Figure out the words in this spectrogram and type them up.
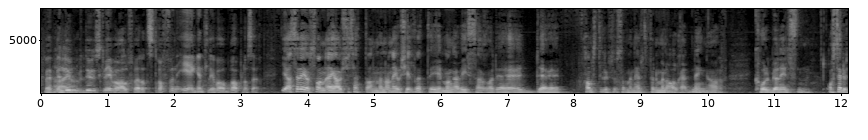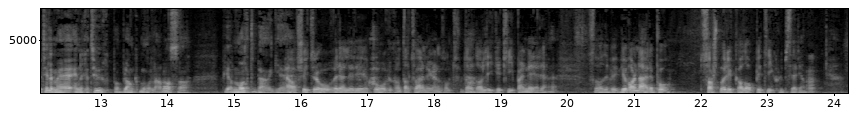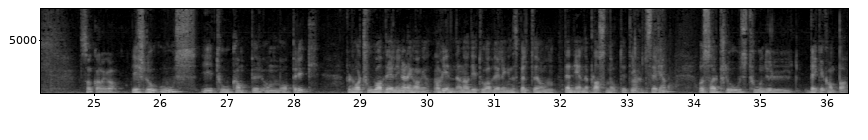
men, men du, du, skriver, Alfred, at straffen egentlig var bra plassert? Ja, så det er jo sånn, Jeg har jo ikke sett han, men han er jo skildret i mange aviser. Og det, det framstilles jo som en helt fenomenal redning av Kolbjørn Nilsen. Og så er det jo til og med en retur på blank mål her, da. så Bjørn Molteberg eh. Ja, skyter over eller på overkant av tverrleggeren og sånt. Da, da ligger keeperen nede. Så det, vi var nære på. Sarpsborg rykka da opp i tiklubbserien. Ja. Sånn kan det gå. De slo Os i to kamper om opprykk. For det var to avdelinger den gangen. Og vinnerne av de to avdelingene spilte om den ene plassen opp til tiklubbserien. Og Sarp slo Os 2-0 begge kamper.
